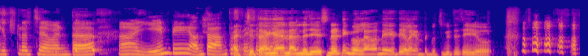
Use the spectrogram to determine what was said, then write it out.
గిఫ్ట్లు వచ్చావంట? ఆ, ఏంటి అంత అంత ఖచ్చితంగా నన్ను చేసినట్టు ఇంకోళ్ళు ఎవరిని అయితే ఇలా ఎంత గుచ్చి గుచ్చి చెయ్యో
